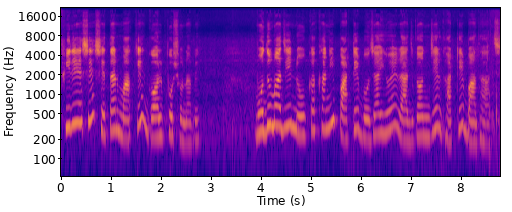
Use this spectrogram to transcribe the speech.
ফিরে এসে সে তার মাকে গল্প শোনাবে। মধুমাঝির নৌকাখানি পাটে বোঝাই হয়ে রাজগঞ্জের ঘাটে বাঁধা আছে।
